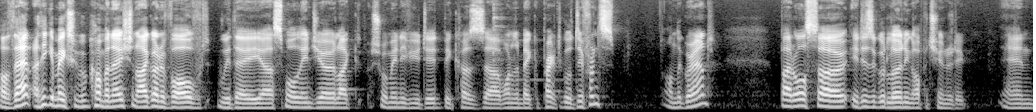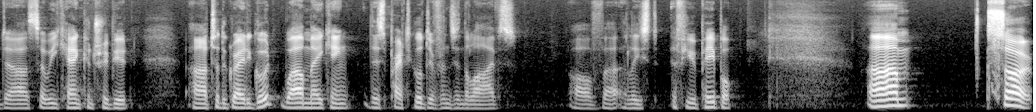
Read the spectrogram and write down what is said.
of that. I think it makes a good combination. I got involved with a uh, small NGO, like I'm sure many of you did, because I wanted to make a practical difference on the ground. But also, it is a good learning opportunity, and uh, so we can contribute uh, to the greater good while making this practical difference in the lives of uh, at least a few people. Um, so,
